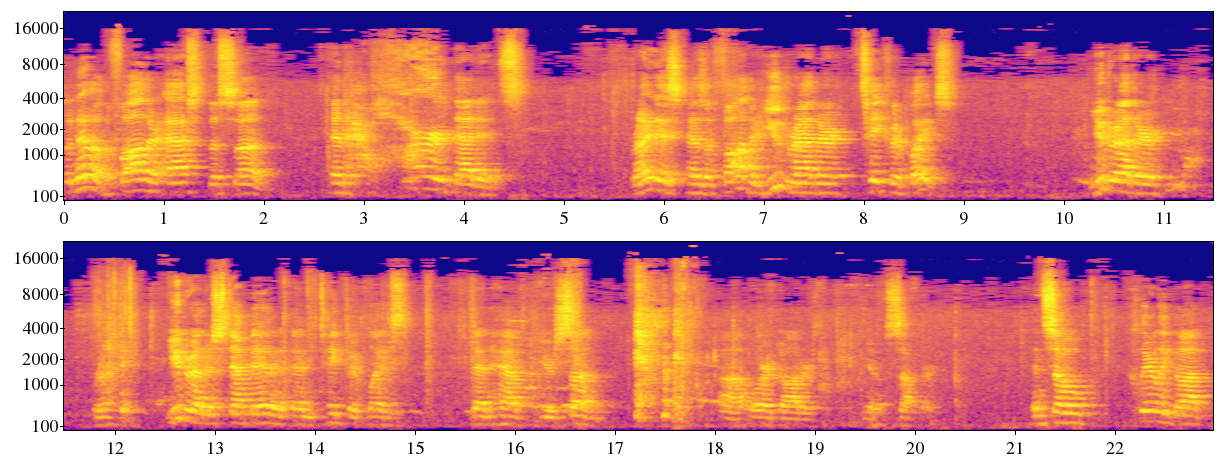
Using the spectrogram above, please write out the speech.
But no, the father asked the son. And how hard that is. Right? As, as a father, you'd rather take their place. You'd rather, right? You'd rather step in and, and take their place than have your son uh, or a daughter, you know, suffer. And so clearly, God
